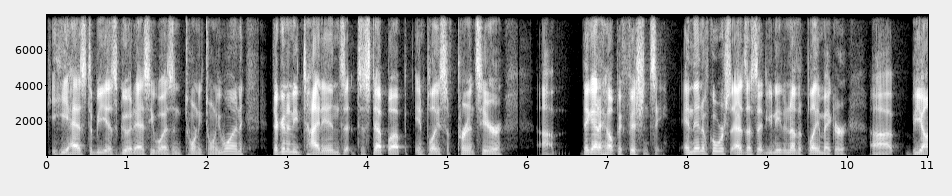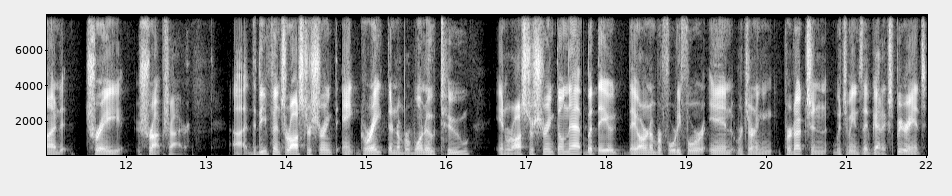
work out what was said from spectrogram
he has to be as good as he was in 2021. They're going to need tight ends to step up in place of Prince here. Um, they got to help efficiency. And then, of course, as I said, you need another playmaker uh, beyond Trea Shropshire. Uh, the defense roster strength ain't great. They're number 102 in roster strength on that, but they they are number 44 in returning production, which means they've got experience.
